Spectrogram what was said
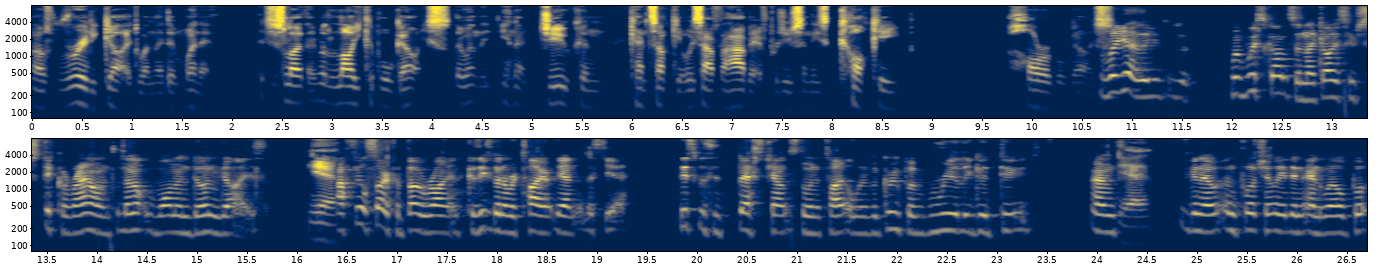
I was really gutted when they didn't win it. It's just like they were likable guys. They weren't, the- you know, Duke and Kentucky always have the habit of producing these cocky, horrible guys. Well, yeah, with Wisconsin, they're guys who stick around. They're not one and done guys. Yeah, I feel sorry for Bo Ryan because he's going to retire at the end of this year. This was his best chance to win a title with a group of really good dudes. And, yeah, you know, unfortunately it didn't end well, but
